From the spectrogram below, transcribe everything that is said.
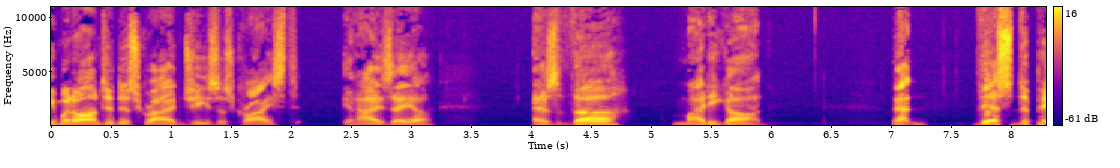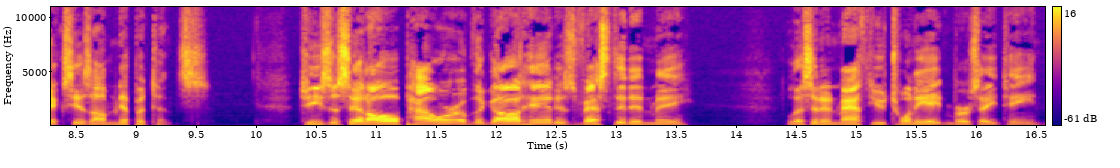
he went on to describe Jesus Christ in Isaiah as the mighty God. That this depicts his omnipotence. Jesus said, All power of the Godhead is vested in me. Listen in Matthew 28 and verse 18.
